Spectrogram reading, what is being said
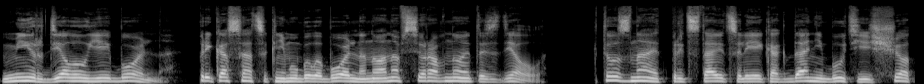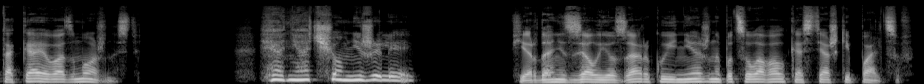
Мир делал ей больно. Прикасаться к нему было больно, но она все равно это сделала. Кто знает, представится ли ей когда-нибудь еще такая возможность. «Я ни о чем не жалею». Фьерданец взял ее за руку и нежно поцеловал костяшки пальцев.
